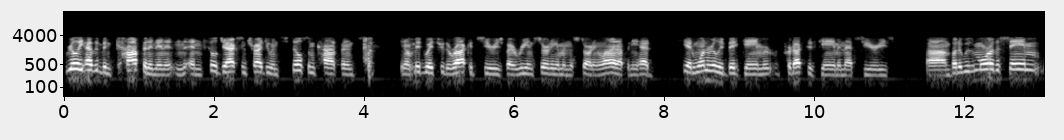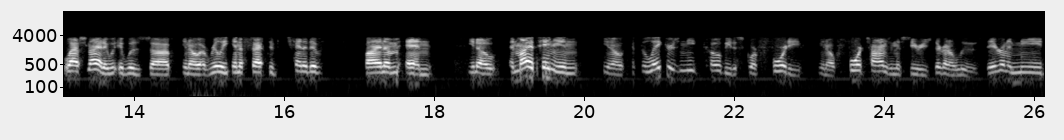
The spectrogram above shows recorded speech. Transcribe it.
really hasn't been confident in it. And, and Phil Jackson tried to instill some confidence, you know, midway through the Rockets series by reinserting him in the starting lineup, and he had he had one really big game, productive game in that series. Um, but it was more of the same last night. It, it was, uh, you know, a really ineffective, tentative Bynum. And, you know, in my opinion, you know, if the Lakers need Kobe to score 40, you know, four times in this series, they're going to lose. They're going to need,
